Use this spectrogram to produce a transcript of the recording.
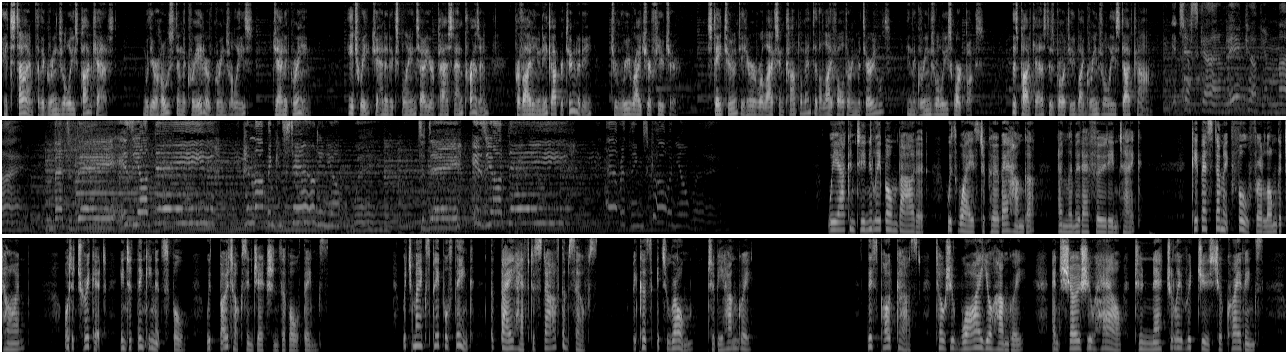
It's time for the Greens Release podcast with your host and the creator of Greens Release, Janet Green. Each week, Janet explains how your past and present provide a unique opportunity to rewrite your future. Stay tuned to hear a relaxing complement to the life altering materials in the Greens Release workbooks. This podcast is brought to you by greensrelease.com. You just gotta make up your mind that today stand in your way. Today is your day, everything's going your way. We are continually bombarded with ways to curb our hunger and limit our food intake, keep our stomach full for a longer time, or to trick it into thinking it's full with Botox injections of all things, which makes people think that they have to starve themselves because it's wrong to be hungry. This podcast tells you why you're hungry and shows you how to naturally reduce your cravings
